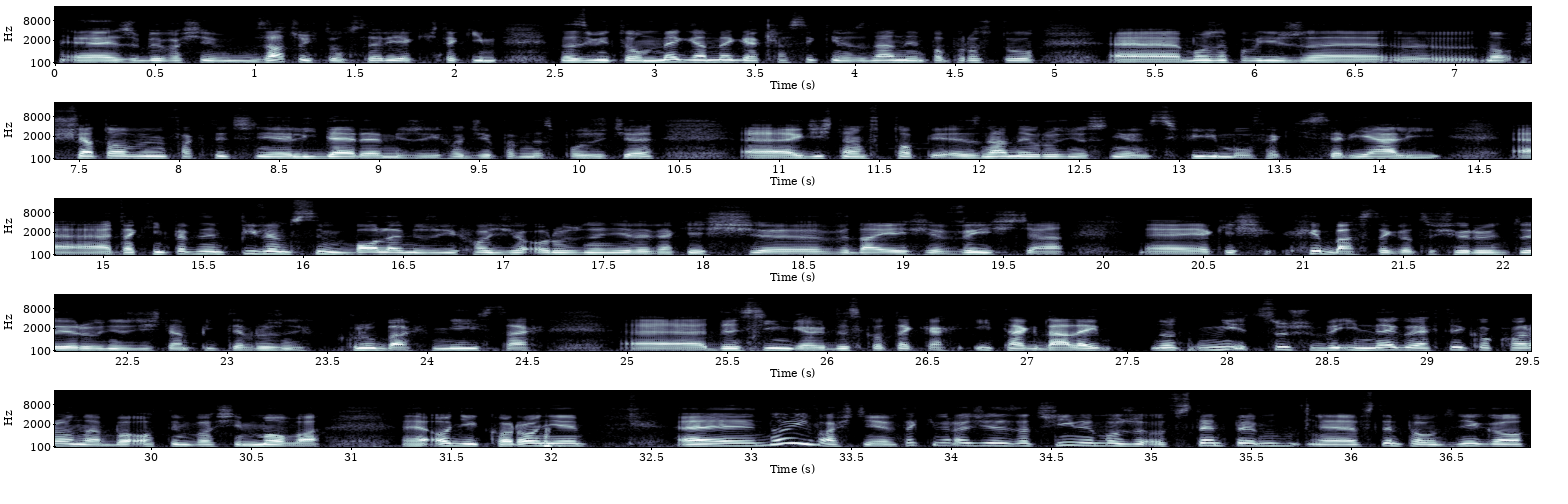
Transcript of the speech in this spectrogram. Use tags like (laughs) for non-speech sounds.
e, żeby właśnie zacząć tą serię jakimś takim, nazwijmy to mega, mega klasykiem znanym, po prostu e, można powiedzieć, że e, no, światowym faktycznie liderem, jeżeli chodzi o pewne spożycie, e, gdzieś tam w topie, znany również, nie wiem, z filmów, jakichś seriali, e, takim pewnym piwem symbolem, jeżeli chodzi o różne, nie wiem, jakieś, e, wydaje się, wyjścia, e, jakieś chyba z tego, co się orientuje, również gdzieś tam pite w różnych klubach, miejscach, e, dancingach, dyskotekach i tak dalej. No nie cóż by innego jak tylko korona, bo o tym właśnie mowa, e, o niej koronie. E, No i właśnie, w takim razie zacznijmy może wstępem, e, wstępem od niego,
